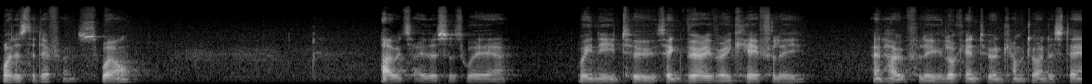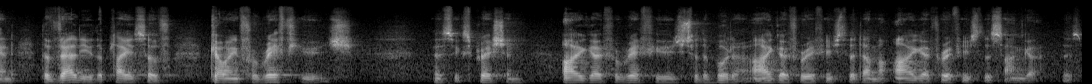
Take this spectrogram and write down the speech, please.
What is the difference? Well, I would say this is where we need to think very, very carefully and hopefully look into and come to understand the value, the place of going for refuge. This expression, I go for refuge to the Buddha, I go for refuge to the Dhamma, I go for refuge to the Sangha. This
